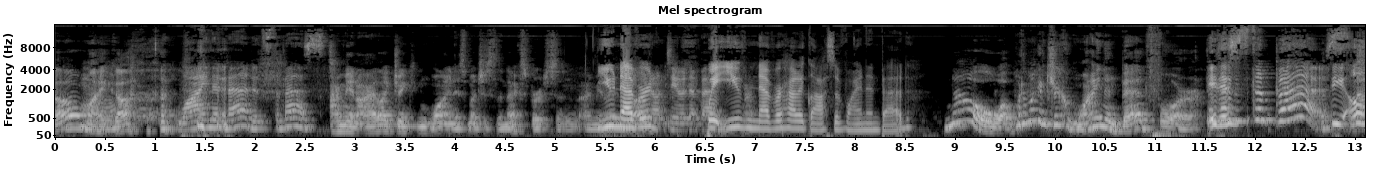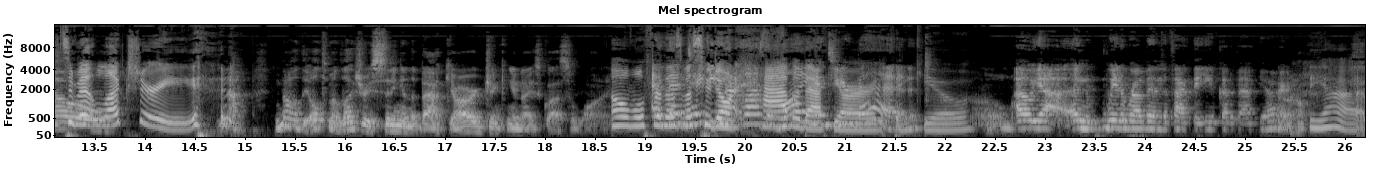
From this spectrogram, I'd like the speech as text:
oh my god. Wine in bed, it's the best. I mean, I like drinking wine as much as the next person. I mean, You I never- love- don't do it in bed. Wait, you've never had a glass of wine in bed? No. What am I going to drink wine in bed for? It Because is it's the best. the ultimate No. luxury. no, no, the ultimate luxury is sitting in the backyard drinking a nice glass of wine. Oh well, for And those of us who don't that glass of have a wine into your backyard, thank you. Oh, Oh yeah, and way to rub in the fact that you've got a backyard. God. Yeah,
